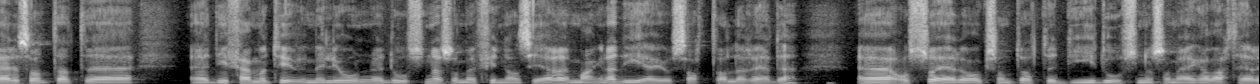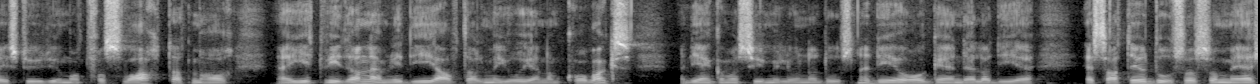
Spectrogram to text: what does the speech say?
er det sånn at Eh, de 25 millioner dosene som vi finansierer, mange av de er jo satt allerede. Eh, og så er det også sånn at De dosene som jeg har vært her i studio måtte forsvart at vi har eh, gitt videre, nemlig de avtalene vi gjorde gjennom Covax, de 1,7 millioner dosene, de er òg en del av de er at Det er jo doser som er,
